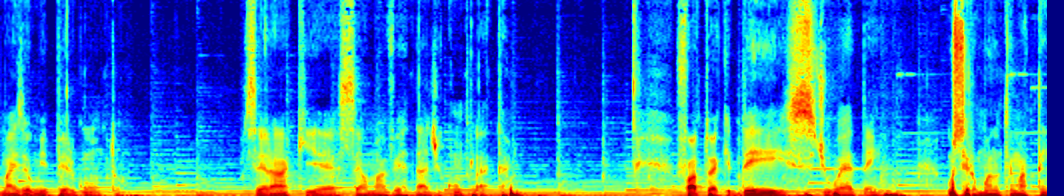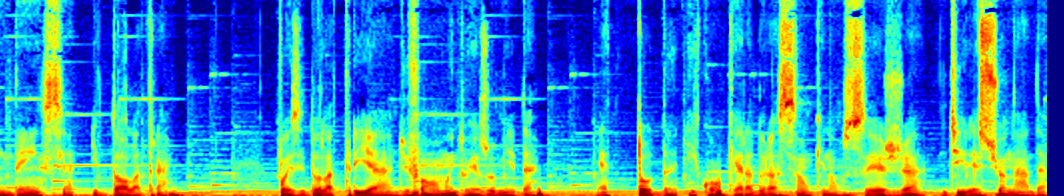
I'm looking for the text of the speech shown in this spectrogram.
Mas eu me pergunto: será que essa é uma verdade completa? Fato é que desde o Éden, o ser humano tem uma tendência idólatra, pois idolatria, de forma muito resumida, toda e qualquer adoração que não seja direcionada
